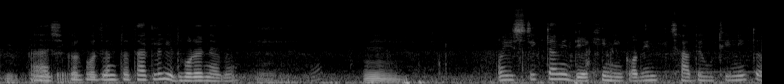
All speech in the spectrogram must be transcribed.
কি হ্যাঁ শিকড় পর্যন্ত থাকলে কি ধরে নেবে? হুম। ওই স্টিকটা আমি দেখিনি কদিন ছাদে উঠিনি তো।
